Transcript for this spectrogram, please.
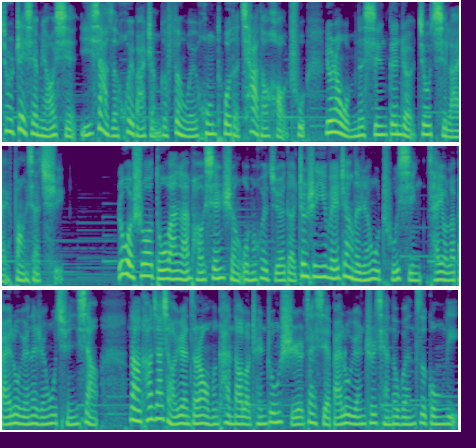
就是这些描写，一下子会把整个氛围烘托的恰到好处，又让我们的心跟着揪起来放下去。如果说读完《蓝袍先生》，我们会觉得正是因为这样的人物雏形，才有了《白鹿原》的人物群像。那康家小院则让我们看到了陈忠实在写《白鹿原》之前的文字功力，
